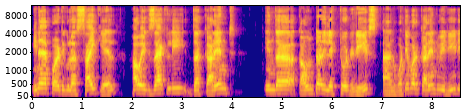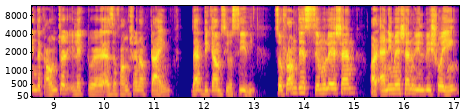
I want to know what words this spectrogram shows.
in a particular cycle, how exactly the current in the counter electrode reads and whatever current we read in the counter electrode as a function of time that becomes your CV. So from this simulation or animation we will be showing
